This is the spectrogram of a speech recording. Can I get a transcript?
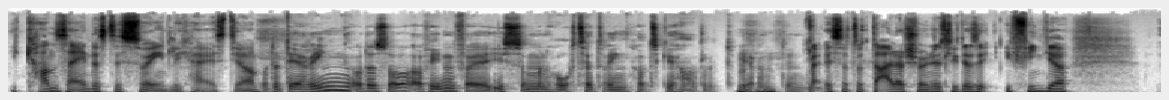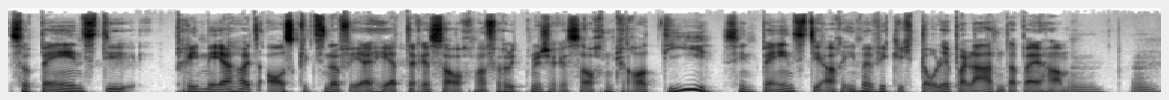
Ich kann sein, dass das so ähnlich heißt, ja. Oder der Ring oder so. Auf jeden Fall ist es um einen Hochzeitring hat es gehandelt. Mhm. Ist ein total schönes Lied. Also ich finde ja so Bands, die primär halt ausgelegt sind auf eher härtere Sachen, auf rhythmischere Sachen, gerade die sind Bands, die auch immer wirklich tolle Balladen dabei haben. Mhm. mhm.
